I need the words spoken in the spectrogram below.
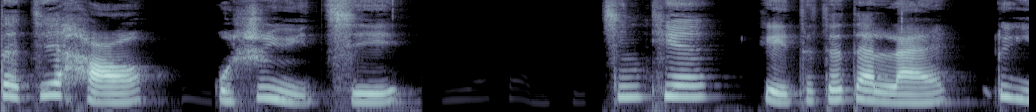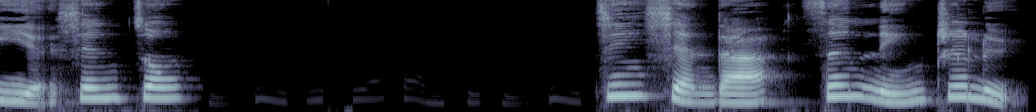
大家好，我是雨琪，今天给大家带来《绿野仙踪》惊险的森林之旅。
